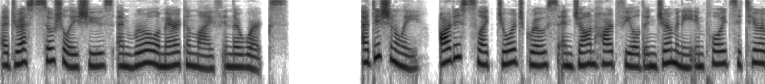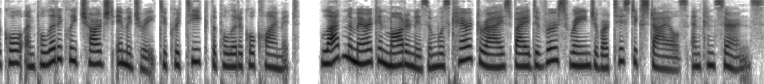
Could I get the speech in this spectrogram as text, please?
addressed social issues and rural American life in their works. Additionally, Artists like George Grosz and John Heartfield in Germany employed satirical and politically charged imagery to critique the political climate. Latin American modernism was characterized by a diverse range of artistic styles and concerns.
